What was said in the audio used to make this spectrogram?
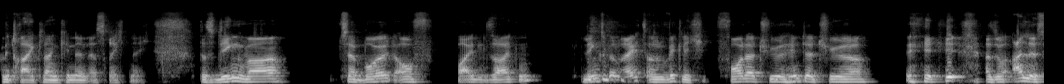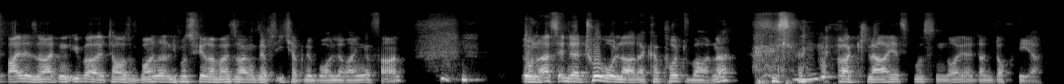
Mit drei kleinen Kindern erst recht nicht. Das Ding war zerbeult auf beiden Seiten, links und rechts, also wirklich Vordertür, Hintertür, also alles, beide Seiten, überall tausend Beule. Und ich muss fairerweise sagen, selbst ich habe eine Beule reingefahren. So, und als in der Turbolader kaputt war, ne, mhm. war klar, jetzt muss ein neuer dann doch her.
